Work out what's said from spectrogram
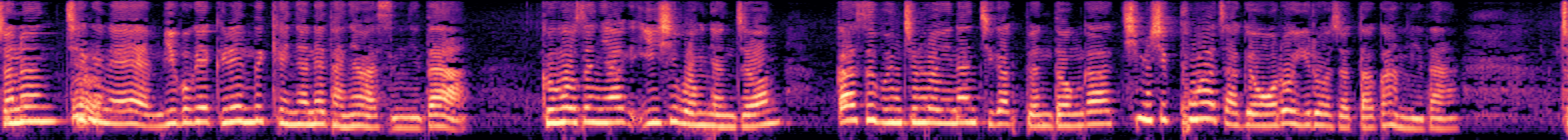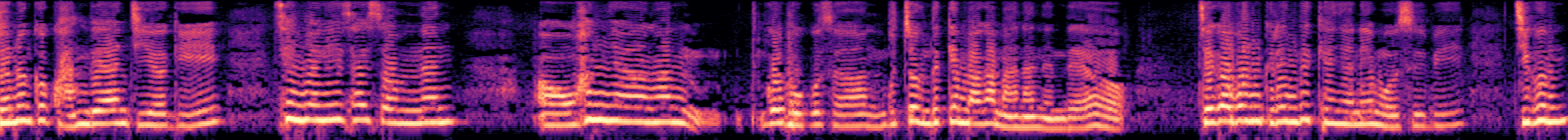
저는 최근에 미국의 그랜드 캐년에 다녀왔습니다. 그곳은 약 25년 전 가스 분출로 인한 지각 변동과 침식 풍화 작용으로 이루어졌다고 합니다. 저는 그 광대한 지역이 생명이 살 수 없는 어, 황량한 걸 보고선 무척 늦게마가 많았는데요. 제가 본 그랜드 캐년의 모습이 지금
